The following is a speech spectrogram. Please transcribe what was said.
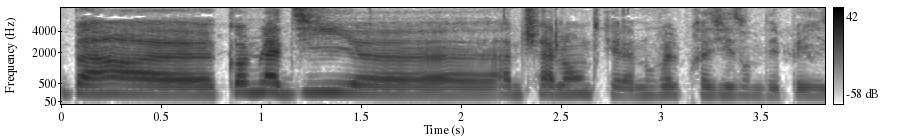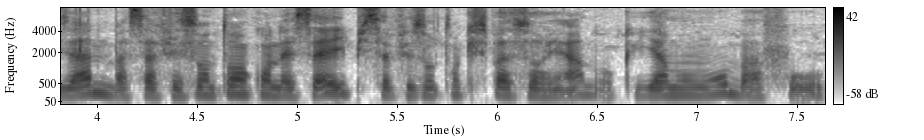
Ben, euh, comme l'a dit euh, Anne Chalande, qui est la nouvelle présidente des paysannes, ben, ça fait 100 ans qu'on essaye, puis ça fait 100 ans qu'il se passe rien. Donc il y a un moment, il ben, faut,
